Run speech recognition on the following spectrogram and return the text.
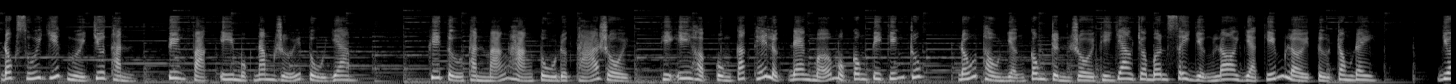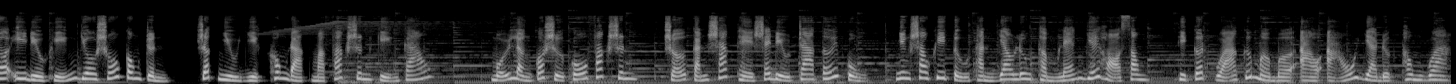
đốc suối giết người chưa thành, tuyên phạt y một năm rưỡi tù giam. Khi tự thành mãn hạn tù được thả rồi, thì y hợp cùng các thế lực đen mở một công ty kiến trúc đấu thầu nhận công trình rồi thì giao cho bên xây dựng lo và kiếm lời từ trong đây. Do y điều khiển vô số công trình, rất nhiều việc không đạt mà phát sinh kiện cáo. Mỗi lần có sự cố phát sinh, sở cảnh sát thề sẽ điều tra tới cùng, nhưng sau khi tự thành giao lưu thầm lén với họ xong, thì kết quả cứ mờ mờ ảo ảo và được thông qua.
